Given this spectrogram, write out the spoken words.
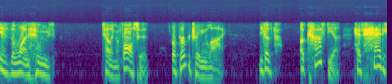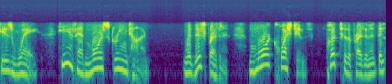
is the one who's telling a falsehood or perpetrating a lie because Ocasio has had his way. He has had more screen time with this president, more questions put to the president than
